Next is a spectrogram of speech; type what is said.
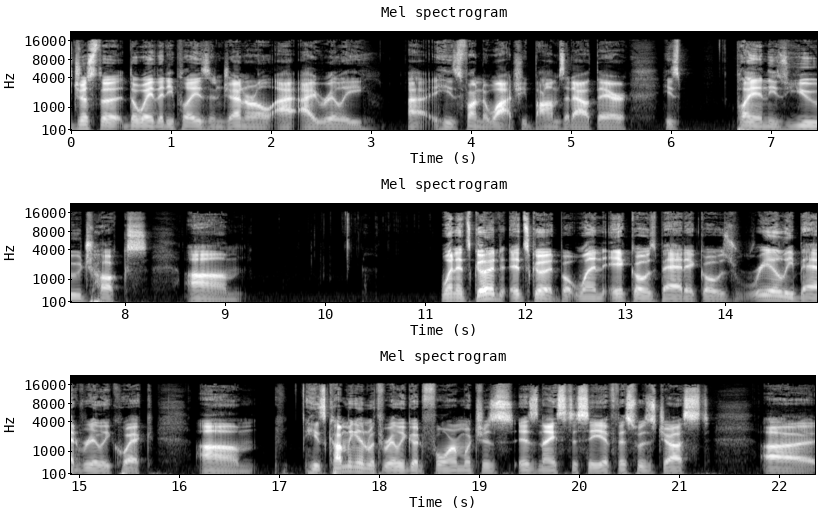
just the the way that he plays in general, I, I really uh, he's fun to watch. He bombs it out there. He's playing these huge hooks. Um, when it's good, it's good, but when it goes bad, it goes really bad, really quick. Um, he's coming in with really good form, which is is nice to see. If this was just, uh,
